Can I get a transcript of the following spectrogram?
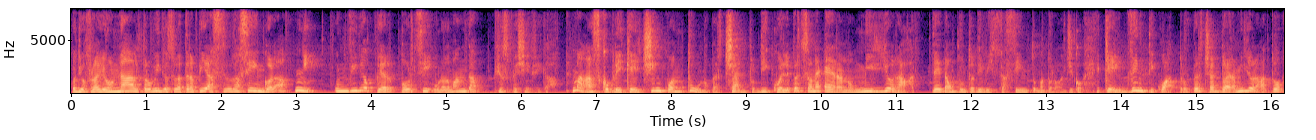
Oddio Flavio, un altro video sulla terapia a seduta singola? Ni! Un video per porsi una domanda più specifica. Malan scoprì che il 51% di quelle persone erano migliorate da un punto di vista sintomatologico e che il 24% era migliorato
